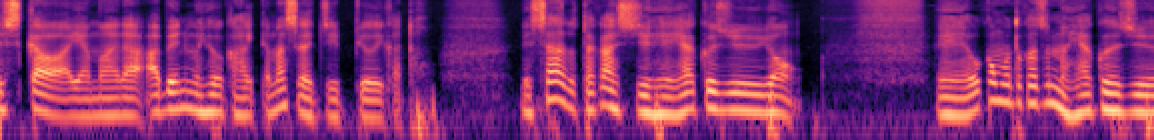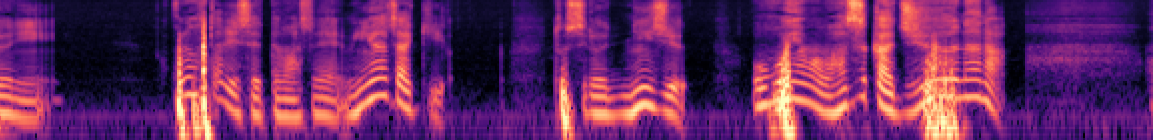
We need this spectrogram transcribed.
吉川、山田、阿部にも評価入ってますが10票以下と。で、サード、高橋周平114。えー、岡本和真112。この2人競ってますね。宮崎、敏郎20。大山わずか17。あ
